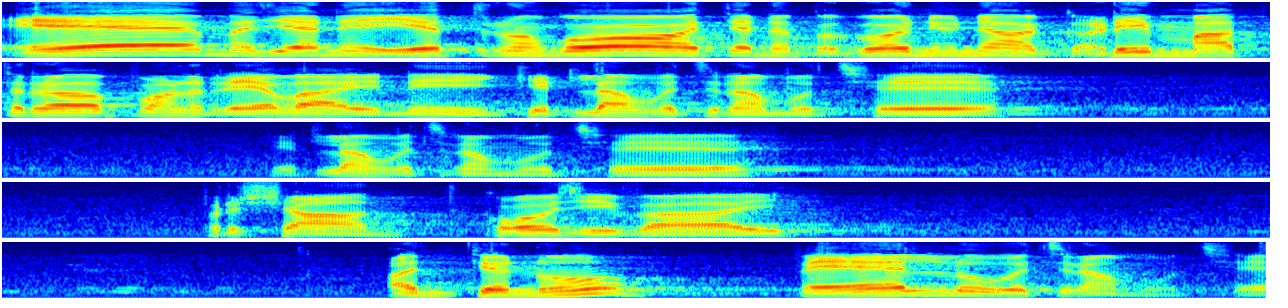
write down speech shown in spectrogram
એમ જેને હેતનો ગો તેને ભગવાનના ઘડી માત્ર પણ રહેવાય નહીં. કેટલા વચનામો છે? કેટલા વચનામો છે? પ્રશાંત કોજીભાઈ અંત્યનું પહેલું વચનામું છે.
